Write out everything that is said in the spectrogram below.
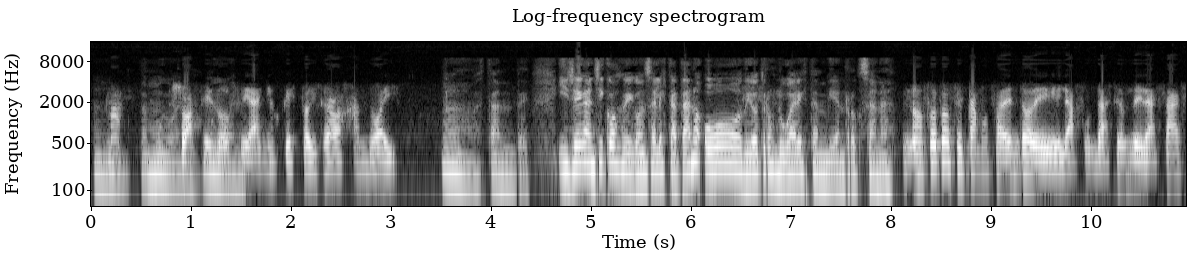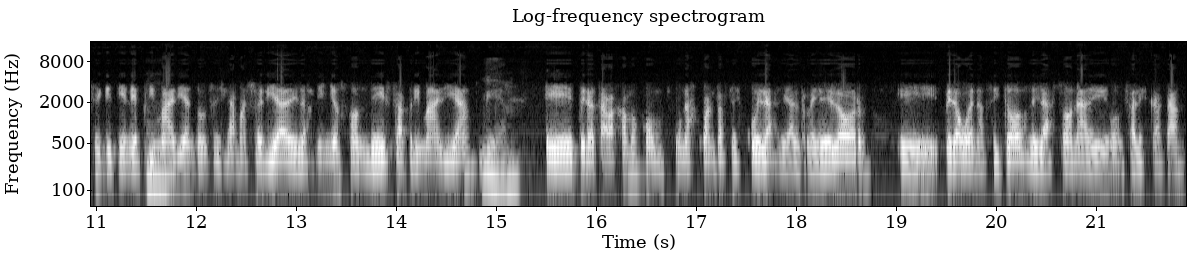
más. Está muy bueno, Yo hace 12 años que estoy trabajando ahí. Ah, bastante. ¿Y llegan chicos de González Catano o de otros lugares también, Roxana? Nosotros estamos adentro de la Fundación de la Salle, que tiene primaria, entonces la mayoría de los niños son de esa primaria. Bien. Eh, pero trabajamos con unas cuantas escuelas de alrededor, eh, pero bueno, sí, todos de la zona de González Catán.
